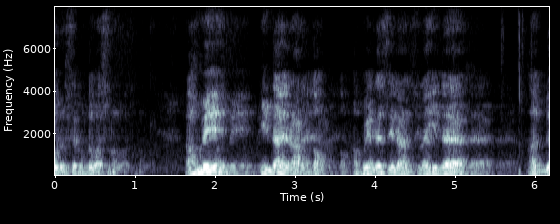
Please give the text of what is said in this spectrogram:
ஒரு சிறந்த வசனம். ஆகவே இதுதான் இதன் அர்த்தம். அப்ப என்ன செய்யறான்னு சொன்னா இத அந்த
